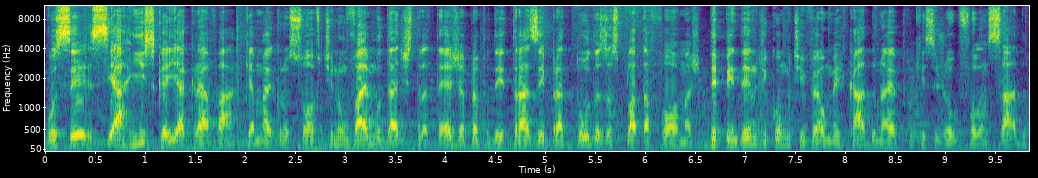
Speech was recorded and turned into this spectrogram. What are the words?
Você se arrisca a cravar que a Microsoft não vai mudar de estratégia para poder trazer para todas as plataformas, dependendo de como tiver o mercado na época que esse jogo for lançado?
